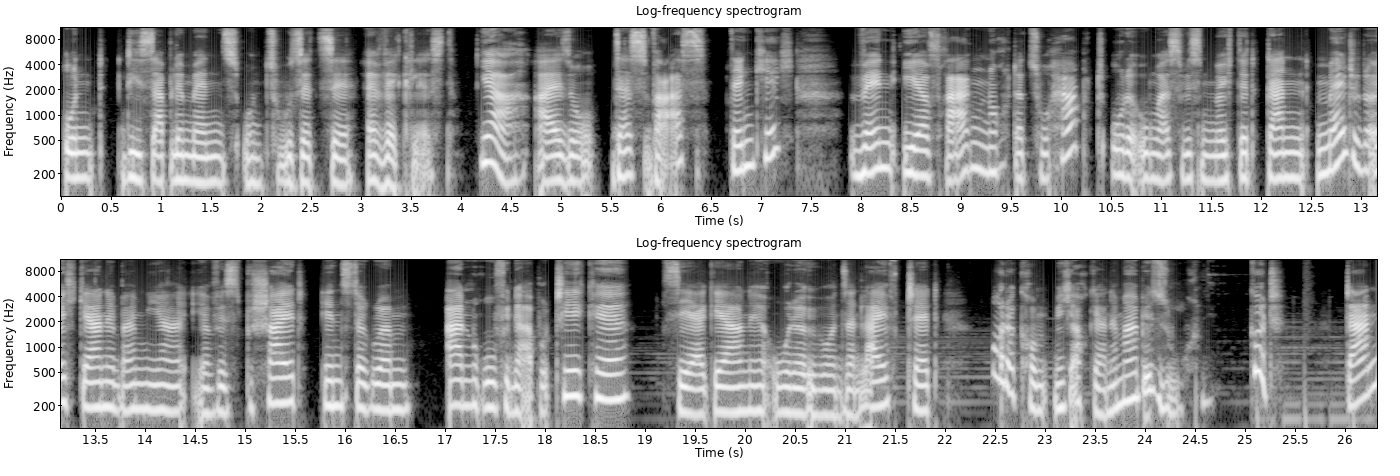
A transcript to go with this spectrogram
und die Supplements und Zusätze weglässt. Ja, also das war's, denke ich. Wenn ihr Fragen noch dazu habt oder irgendwas wissen möchtet, dann meldet euch gerne bei mir. Ihr wisst Bescheid. Instagram, Anruf in der Apotheke, sehr gerne oder über unseren Live-Chat oder kommt mich auch gerne mal besuchen. Gut, dann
